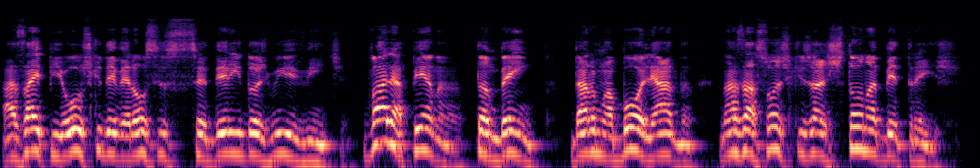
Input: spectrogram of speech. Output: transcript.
as IPOs que deverão se suceder em 2020. Vale a pena também dar uma boa olhada nas ações que já estão na B3.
